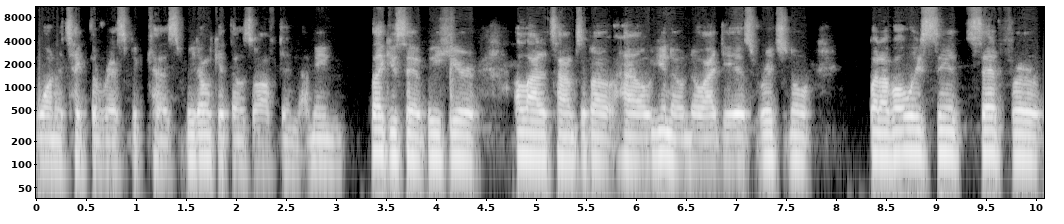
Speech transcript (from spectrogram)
want to take the risk because we don't get those often. I mean, like you said, we hear a lot of times about how you know no idea is original, but I've always said said for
